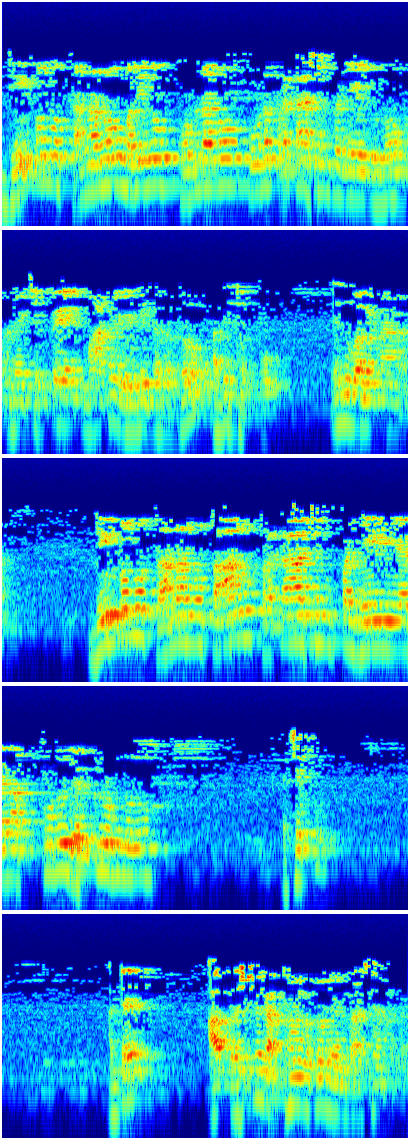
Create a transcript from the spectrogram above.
దీపము తనను మరియు కుండను కూడా ప్రకాశింపజేయును అనే చెప్పే మాట ఏది కలదో అది చెప్పు ఎందువలన? దీపము తనను తాను ప్రకాశింపజేయనప్పుడు ఎట్లుండు అది చెప్పు. అంటే ఆ ప్రశ్నకు అర్థం నేను రాశాను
